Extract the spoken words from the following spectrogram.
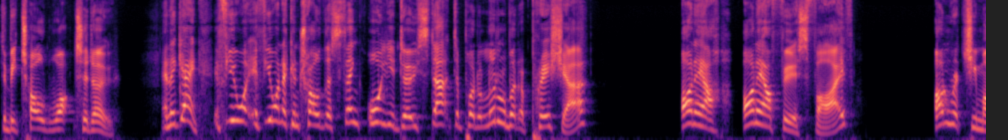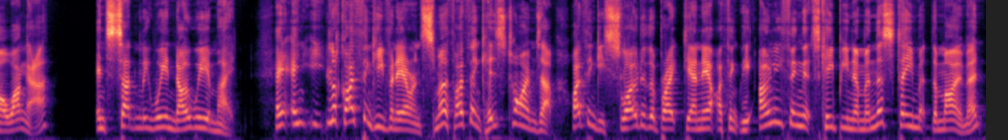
to be told what to do. And again, if you if you want to control this thing, all you do start to put a little bit of pressure on our on our first five, on Richie Mo'unga, and suddenly we're nowhere, mate. And, and look, I think even Aaron Smith, I think his time's up. I think he's slow to the breakdown now. I think the only thing that's keeping him in this team at the moment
